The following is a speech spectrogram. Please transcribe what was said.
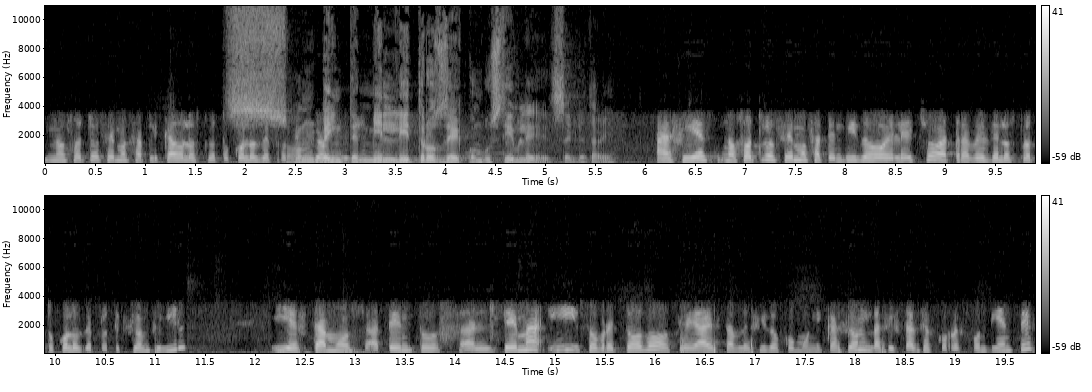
Nosotros hemos aplicado los protocolos de protección. Son 20 mil litros de combustible, secretaria. Así es. Nosotros hemos atendido el hecho a través de los protocolos de protección civil y estamos atentos al tema y sobre todo se ha establecido comunicación las instancias correspondientes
